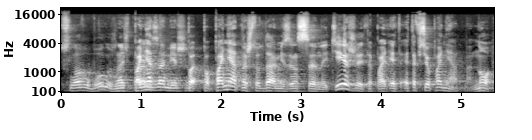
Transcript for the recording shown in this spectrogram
Слава богу, значит, понятно, замешан. По, понятно, что да, мизансцены те же, это, это, это все понятно. Но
